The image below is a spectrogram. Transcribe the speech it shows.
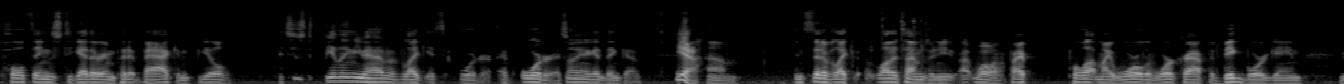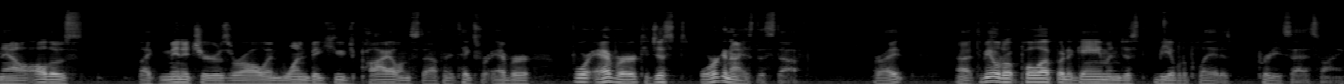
pull things together and put it back and feel. It's just a feeling you have of like it's order, of order. It's only I can think of yeah, um, instead of like a lot of times when you uh, well if i pull out my world of warcraft the big board game now all those like miniatures are all in one big huge pile and stuff and it takes forever forever to just organize the stuff right uh, to be able to pull up in a game and just be able to play it is pretty satisfying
